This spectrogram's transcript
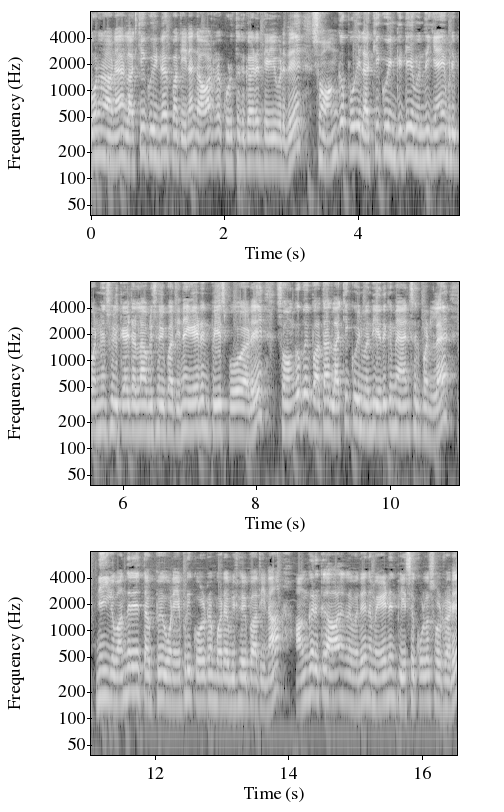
ஓனரான லக்கி குயின் பார்த்தீங்கன்னா இந்த ஆர்டரை கொடுத்துருக்காருன்னு தெரிய வருது. ஸோ அங்கே போய் லக்கி குயின் கிட்டே வந்து ஏன் இப்படி பண்ணுன்னு சொல்லி கேட்டலாம் அப்படின்னு சொல்லி பார்த்தீங்கன்னா ஏடன் பேஸ் போவாரு. ஸோ அங்கே போய் பார்த்தா லக்கி குயின் வந்து எதுக்குமே ஆன்சர் பண்ணல. நீங்கள் வந்ததே தப்பு. உன்னை எப்படி கொள்றேன் பாரு அப்படின்னு சொல்லி பார்த்தீங்கன்னா அங்கே இருக்க ஆளுங்களை வந்து நம்ம ஏடன் பிஎஸை கொள்ள சொல்றாரு.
